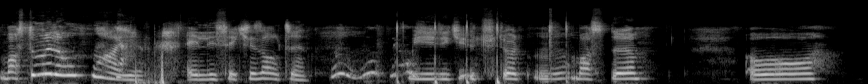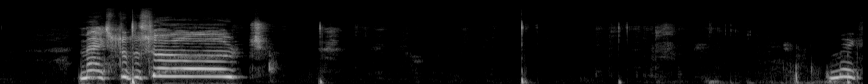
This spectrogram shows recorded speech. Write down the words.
Bastım ve de hayır. 58 altın. 1, 2, 3, 4 bastım. O Max to the search. Max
